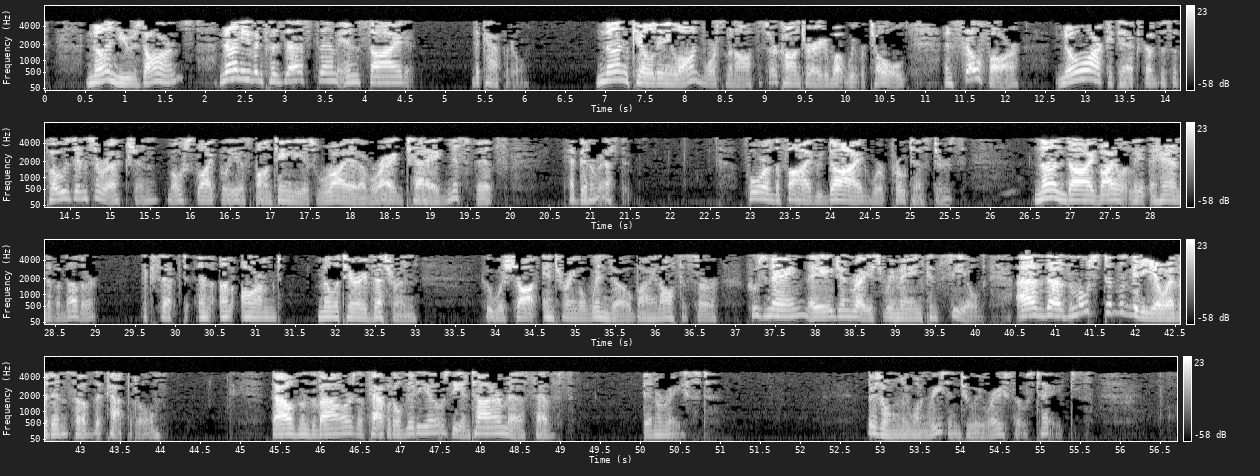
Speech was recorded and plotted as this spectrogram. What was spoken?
None used arms. None even possessed them inside the Capitol. None killed any law enforcement officer, contrary to what we were told. And so far, no architects of the supposed insurrection, most likely a spontaneous riot of ragtag misfits, have been arrested. Four of the five who died were protesters. None died violently at the hand of another, except an unarmed military veteran who was shot entering a window by an officer whose name, age, and race remain concealed, as does most of the video evidence of the Capitol. Thousands of hours of Capitol videos, the entire mess has been erased. There's only one reason to erase those tapes,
